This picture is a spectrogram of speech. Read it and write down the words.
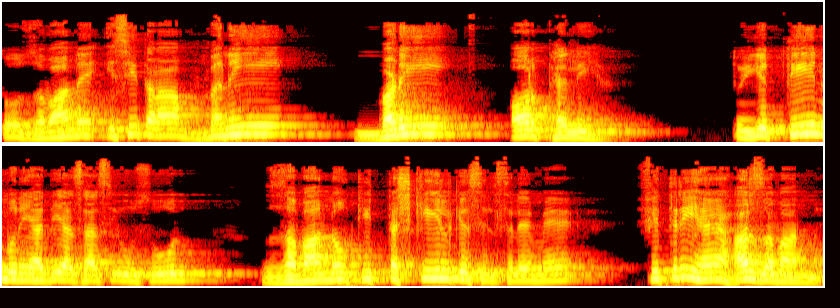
تو زبانیں اسی طرح بنی، بڑی اور پھیلی ہیں۔ تو یہ تین بنیادی اثاثی اصول زبانوں کی تشکیل کے سلسلے میں فطری ہیں ہر زبان میں۔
